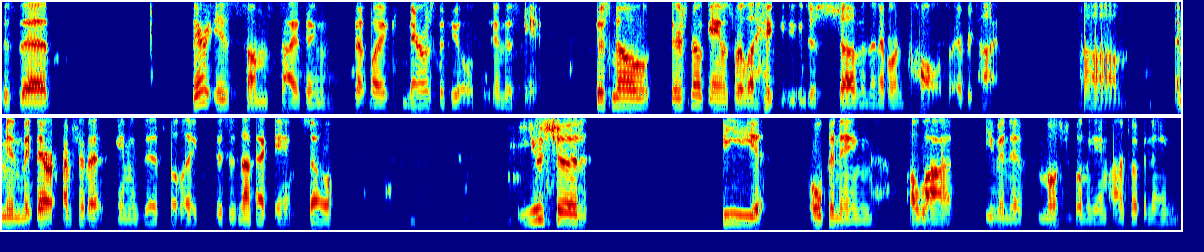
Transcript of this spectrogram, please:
is that there is some sizing that like narrows the field in this game. There's no there's no games where like you can just shove and then everyone calls every time. Um, I mean, there I'm sure that game exists, but like this is not that game. So you should be opening a lot, even if most people in the game aren't opening.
